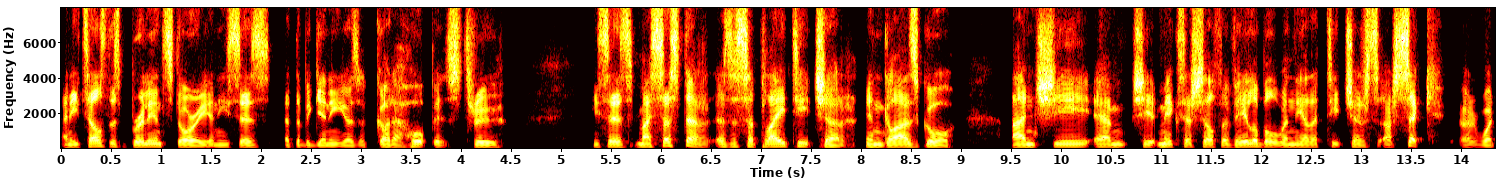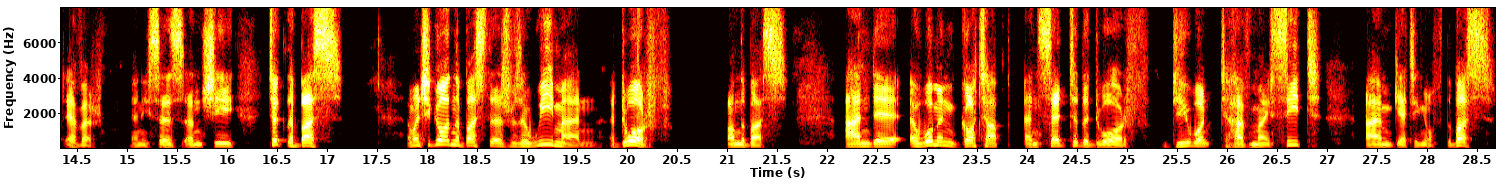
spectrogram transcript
And he tells this brilliant story. And he says at the beginning, he goes, oh, God, I hope it's true. He says, My sister is a supply teacher in Glasgow, and she, um, she makes herself available when the other teachers are sick or whatever. And he says, And she took the bus. And when she got on the bus, there was a wee man, a dwarf, on the bus. And uh, a woman got up and said to the dwarf, Do you want to have my seat? I'm getting off the bus.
